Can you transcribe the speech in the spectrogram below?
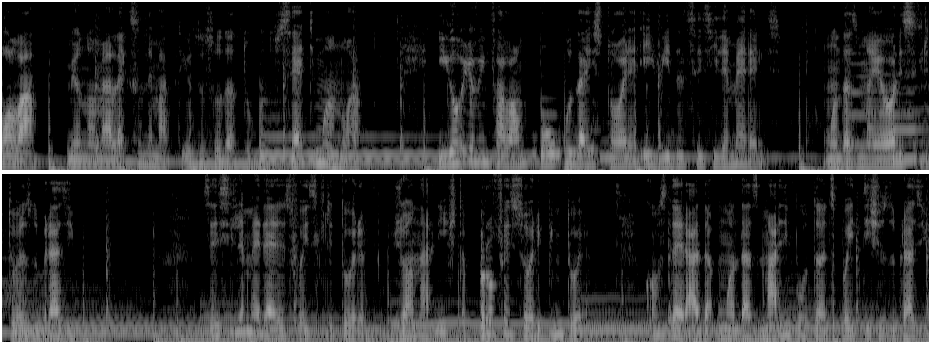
Olá, meu nome é Alexander Matheus, eu sou da turma do sétimo ano A e hoje eu vim falar um pouco da história e vida de Cecília Meirelles, uma das maiores escritoras do Brasil. Cecília Meirelles foi escritora, jornalista, professora e pintora, considerada uma das mais importantes poetistas do Brasil.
